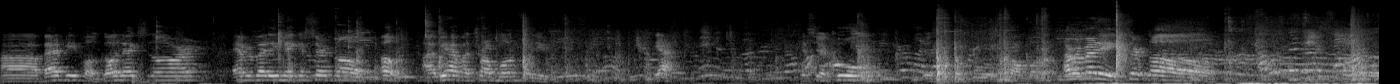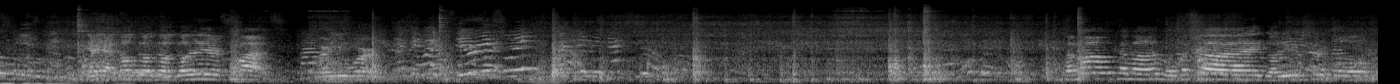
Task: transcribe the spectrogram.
Uh, bad people, go next door. Everybody make a circle. Oh, uh, we have a trombone for you. Yeah. It's your cool, it's your cool trombone. Everybody, circle. Yeah, yeah, go, go, go. Go to your spots where you were. Come on, come on, move aside. Go to your circle.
